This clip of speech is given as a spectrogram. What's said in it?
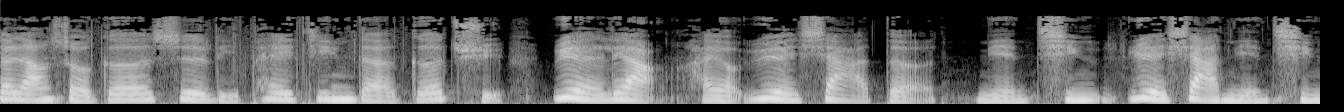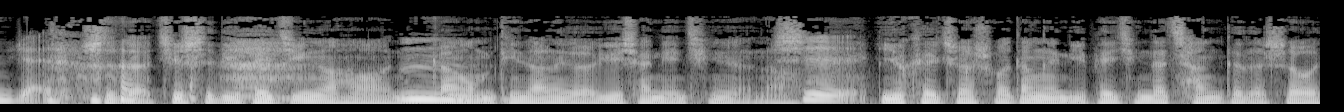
这两首歌是李佩金的歌曲月亮还有月下的年轻月下年轻人。是的 其实李佩金啊哈你刚刚我们听到那个月下年轻人啊是。你就可以知道说当年李佩琴在唱歌的时候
